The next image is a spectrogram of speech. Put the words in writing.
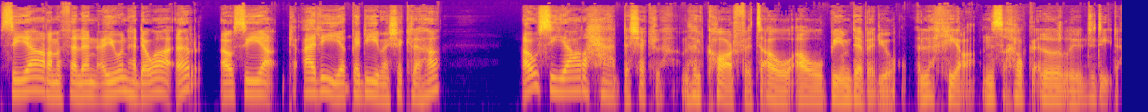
سيارة مثلا عيونها دوائر أو سيارة عادية قديمة شكلها أو سيارة حادة شكلها مثل كورفيت أو أو بي إم دبليو الأخيرة النسخ الجديدة.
